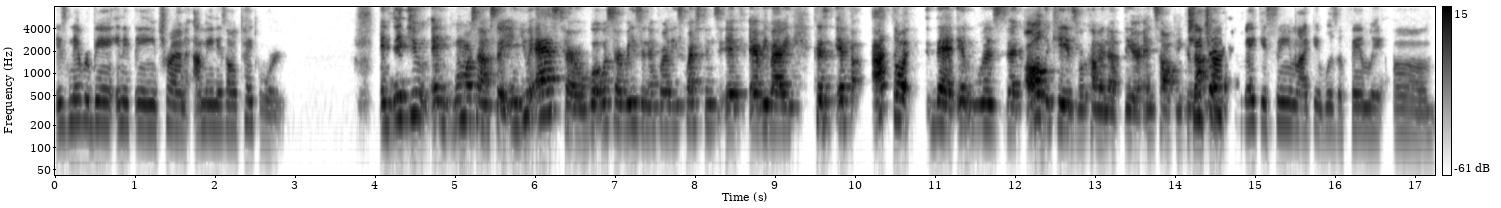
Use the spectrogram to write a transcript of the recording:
it's never been anything trying to I mean it's on paperwork. And did you and one more time so and you asked her what was her reasoning for these questions if everybody because if I thought that it was like all the kids were coming up there and talking because she tried to make it seem like it was a family um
